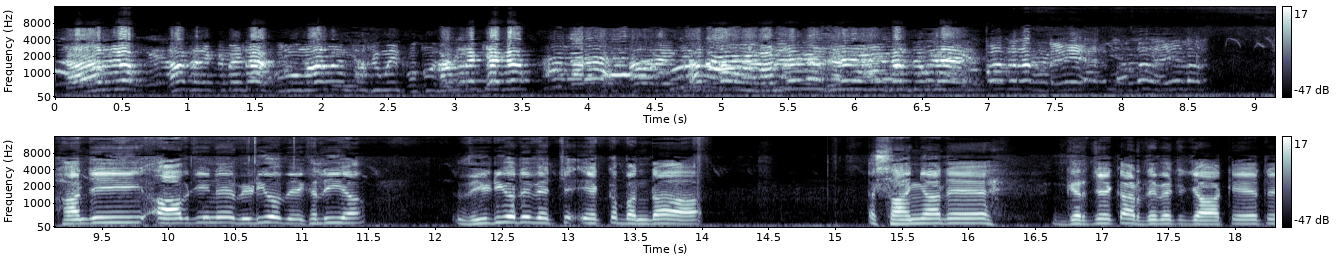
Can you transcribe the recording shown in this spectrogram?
ਕਾਰ ਨਾ ਫਿਰ ਇੱਕ ਮਿੰਟ ਗੁਰੂ ਮਹਾਰਾਜ ਨੂੰ ਤੁਸੀਂ ਮੈਨੂੰ ਫੁੱਦੂ ਸਮਝ ਰੱਖਿਆਗਾ ਹਾਂਜੀ, ਆਪ ਜੀ ਨੇ ਵੀਡੀਓ ਵੇਖ ਲਈ ਆ। ਵੀਡੀਓ ਦੇ ਵਿੱਚ ਇੱਕ ਬੰਦਾ ਈਸਾਈਆਂ ਦੇ ਗਿਰਜੇ ਘਰ ਦੇ ਵਿੱਚ ਜਾ ਕੇ ਤੇ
